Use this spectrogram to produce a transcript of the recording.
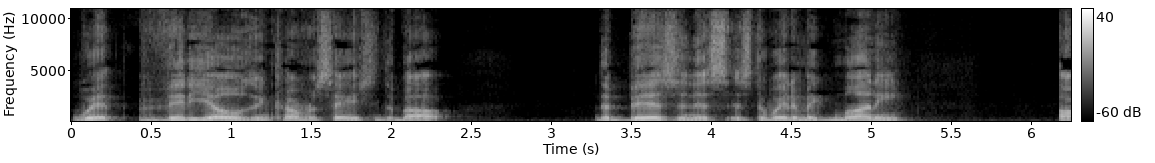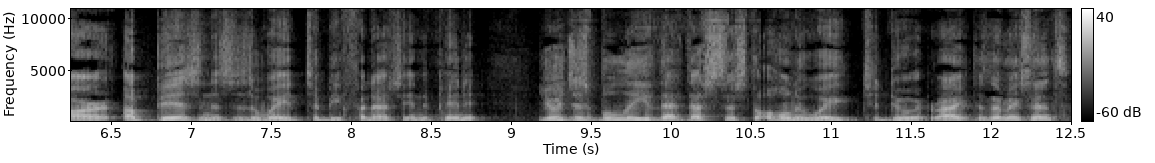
with videos and conversations about the business is the way to make money or a business is the way to be financially independent, you just believe that that's just the only way to do it, right? Does that make sense?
